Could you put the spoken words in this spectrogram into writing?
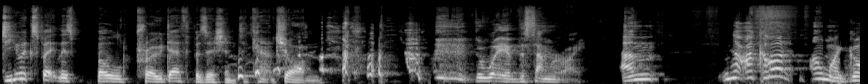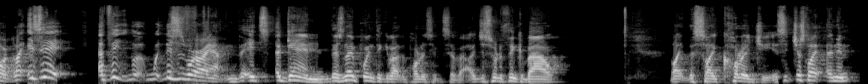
Do you expect this bold pro death position to catch on? the way of the samurai. Um, no, I can't. Oh my god! Like, is it? I think this is where I am. It's again, there's no point thinking about the politics of it. I just sort of think about like the psychology. Is it just like an?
